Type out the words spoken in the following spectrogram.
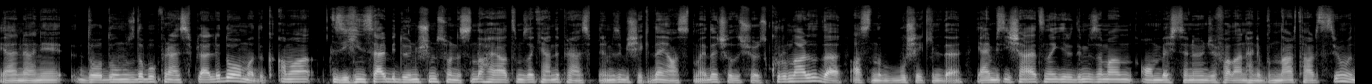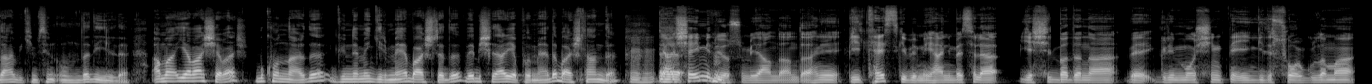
Yani hani doğduğumuzda bu prensiplerle doğmadık ama zihinsel bir dönüşüm sonrasında hayatımıza kendi prensiplerimizi bir şekilde yansıtmaya da çalışıyoruz. Kurumlarda da aslında bu şekilde. Yani biz iş hayatına girdiğimiz zaman 15 sene önce falan hani bunlar tartışılıyor mu daha bir kimsenin umurunda değildi. Ama yavaş yavaş bu konularda gündeme girmeye başladı ve bir şeyler yapılmaya da başlandı. Hı hı. Yani ee, şey mi diyorsun hı. bir yandan da hani bir test gibi mi? Yani mesela yeşil badana ve greenwashing ile ilgili sorgulama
